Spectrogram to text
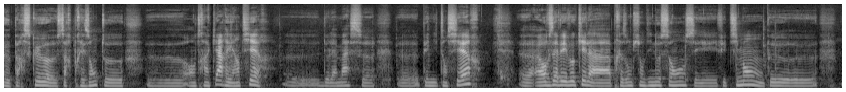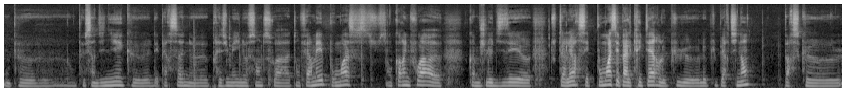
euh, parce que euh, ça représente euh, entre un quart et un tiers de la masse pénitentiaire. Alors vous avez évoqué la présomption d'innocence et effectivement on peut, on peut s'indigner que des personnes présumées innocentes soient enfermées. Pour moi, encore une fois, comme je le disais tout à l'heure, c'est pour moi c'est pas le critère le plus pertinent parce que euh,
